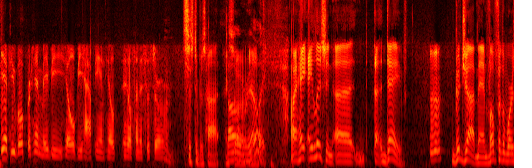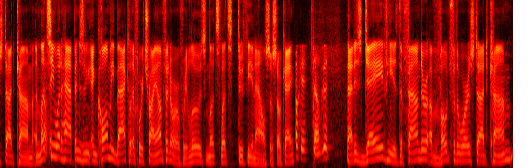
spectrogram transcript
Yeah, if you vote for him, maybe he'll be happy and he'll he'll send his sister over. Sister was hot. I Oh, saw her, yeah. really? All right. Hey, hey, listen, uh, uh, Dave. Mm-hmm. Good job, man. Votefortheworst.com. And let's see what happens. And, and call me back if we're triumphant or if we lose. And let's let's do the analysis, okay? Okay, sounds good. That is Dave. He is the founder of VoteForTheWorst.com.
